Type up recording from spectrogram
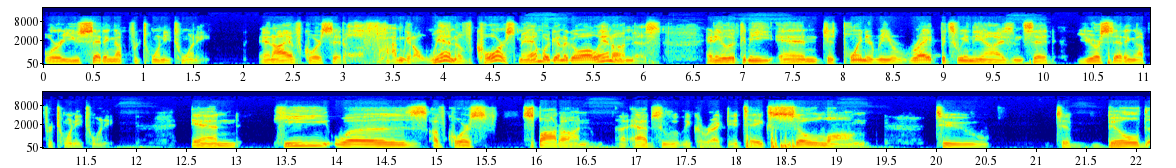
or are you setting up for 2020? And I, of course, said, oh, I'm going to win. Of course, man. We're going to go all in on this. And he looked at me and just pointed me right between the eyes and said, You're setting up for 2020. And he was, of course, spot on, uh, absolutely correct. It takes so long to to build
